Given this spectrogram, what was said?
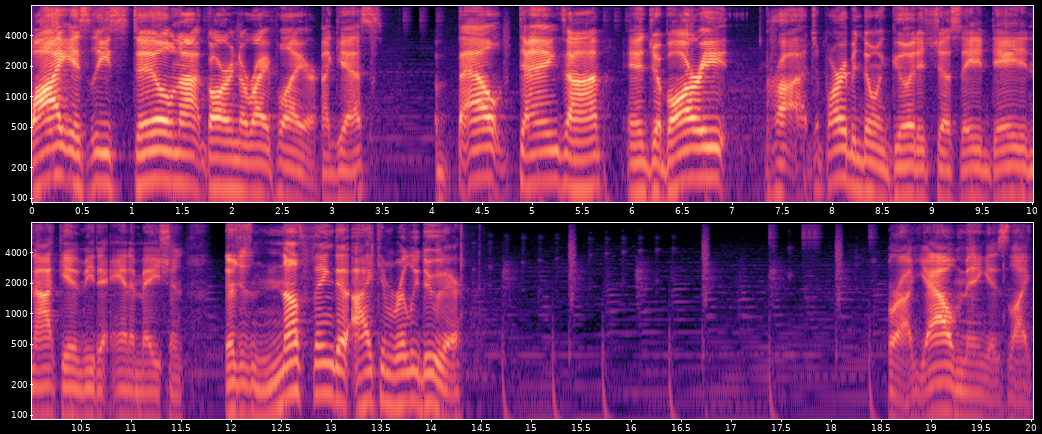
Why is he still not guarding the right player? I guess. About dang time. And Jabari, Jabari been doing good. It's just they, they did not give me the animation. There's just nothing that I can really do there. Bruh, Yao Ming is like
